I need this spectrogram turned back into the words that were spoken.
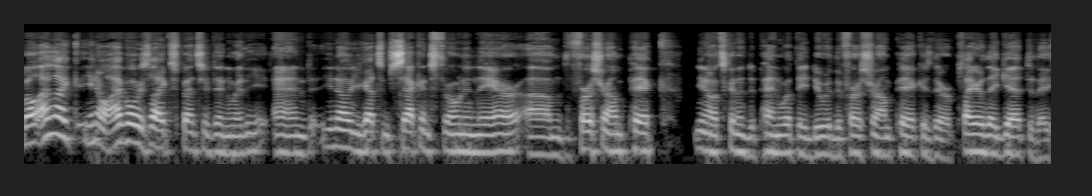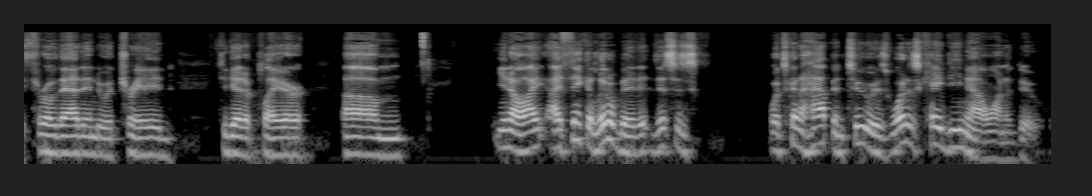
Well, I like you know I've always liked Spencer Dinwiddie, and you know you got some seconds thrown in there. Um, the first round pick, you know, it's going to depend what they do with the first round pick. Is there a player they get? Do they throw that into a trade to get a player? Um, you know, I I think a little bit. This is what's going to happen too is what does KD now want to do?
